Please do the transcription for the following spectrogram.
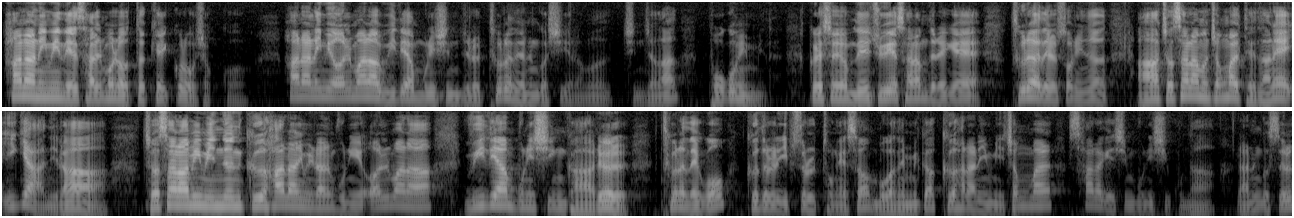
하나님이 내 삶을 어떻게 이끌어 오셨고 하나님이 얼마나 위대한 분이신지를 드러내는 것이 여러분 진정한 복음입니다. 그래서 여러분 내 주위의 사람들에게 들어야 될 소리는 아 저 사람은 정말 대단해 이게 아니라 저 사람이 믿는 그 하나님이라는 분이 얼마나 위대한 분이신가를 드러내고 그들의 입술을 통해서 뭐가 됩니까? 그 하나님이 정말 살아계신 분이시구나라는 것을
